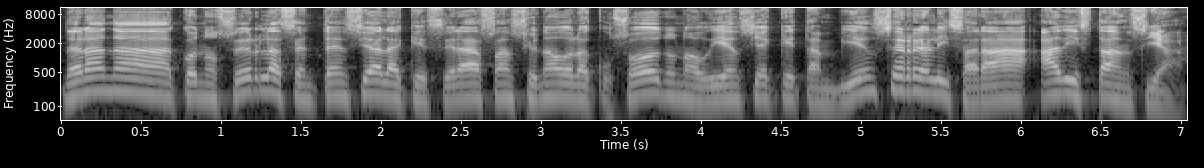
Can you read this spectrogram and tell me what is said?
darán a conocer la sentencia a la que será sancionado el acusado en una audiencia que también se realizará a distancia.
